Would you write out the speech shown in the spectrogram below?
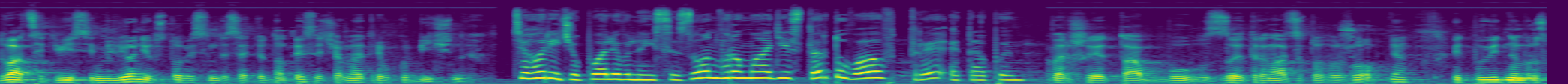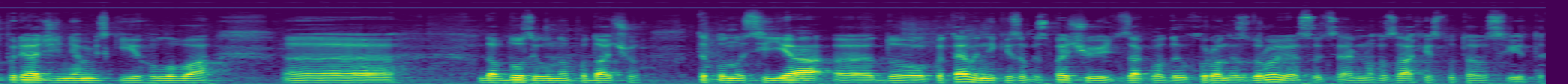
28 мільйонів 181 тисяча метрів кубічних. Цьогоріч опалювальний сезон в громаді стартував три етапи. Перший етап був з 13 жовтня. Відповідним розпорядженням міський голова е, дав дозвіл на подачу теплоносія е, до котелень, які забезпечують заклади охорони здоров'я, соціального захисту та освіти.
